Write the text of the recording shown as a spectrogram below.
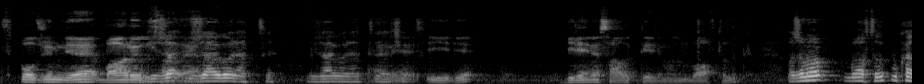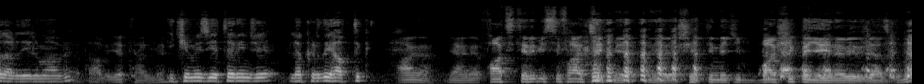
futbolcuyum diye bağırıyordu güzel sahada yani. güzel gol attı. Güzel gol attı Yani gerçekten. iyiydi. Bileğine sağlık diyelim onun bu haftalık. O zaman bu haftalık bu kadar diyelim abi. Tabii yeterli. İkimiz yeterince lakırdı yaptık. Aynen. Yani Fatih Terim istifa edecek mi e, şeklindeki başlıkla yayına vereceğiz bunu.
